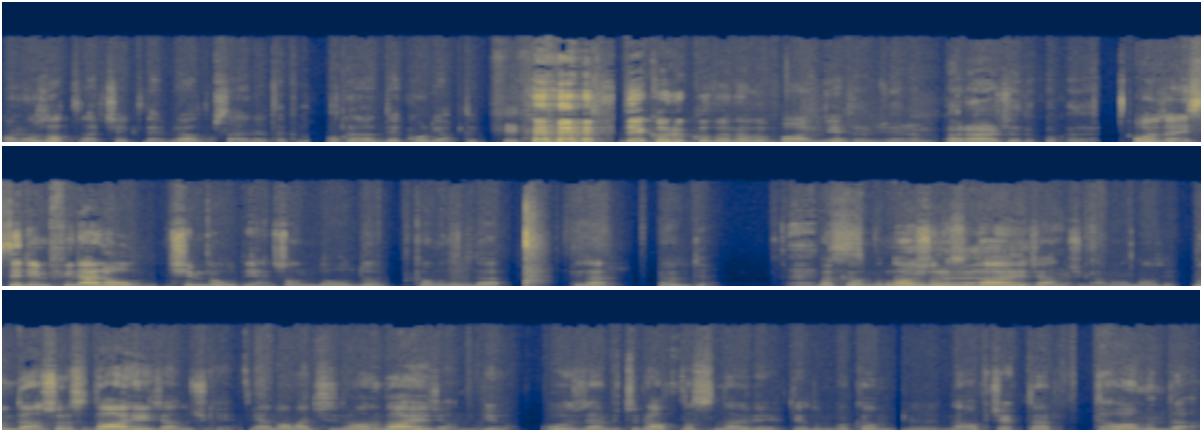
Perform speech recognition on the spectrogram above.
Ama uzattılar, çektiler. Biraz da sahnede takılıp o kadar dekor yaptık. Dekoru kullanalım falan diye. Tabii canım para harcadık o kadar. O yüzden istediğim final ol- şimdi oldu yani sonunda oldu. Governor da dediler öldü. Evet, Bakalım bundan spoiler. sonrası daha heyecanlı çünkü. Aman ne olacak? Bundan sonrası daha heyecanlı çünkü. Yani normal çizgi romanı daha heyecanlı diyor. O yüzden bir türlü atlasınlar diye bekliyordum. Bakalım e, ne yapacaklar. Devamında.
